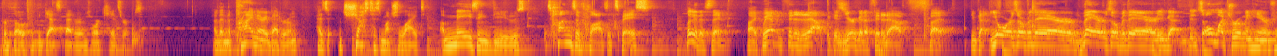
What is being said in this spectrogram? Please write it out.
for both of the guest bedrooms or kids' rooms. And then the primary bedroom has just as much light, amazing views, tons of closet space. Look at this thing. Like, we haven't fitted it out because you're gonna fit it out, but You've got yours over there, theirs over there. You've got so much room in here for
